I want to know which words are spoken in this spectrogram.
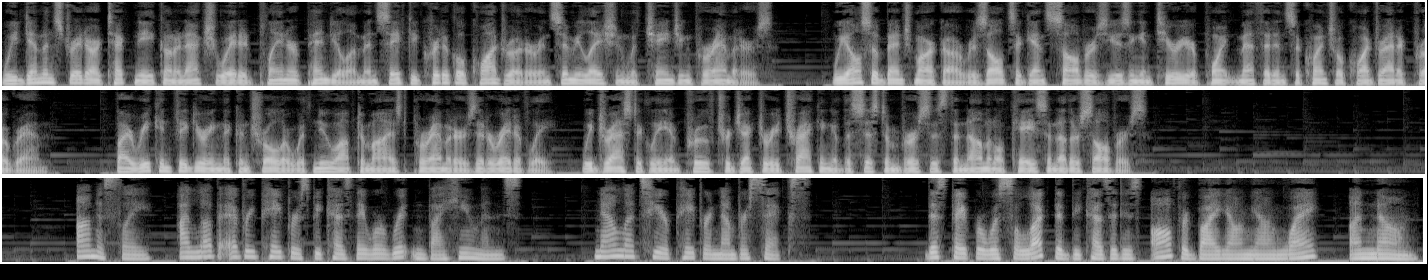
We demonstrate our technique on an actuated planar pendulum and safety critical quadrotor in simulation with changing parameters. We also benchmark our results against solvers using interior point method and sequential quadratic program. By reconfiguring the controller with new optimized parameters iteratively, we drastically improve trajectory tracking of the system versus the nominal case and other solvers. Honestly, I love every papers because they were written by humans. Now let's hear paper number 6. This paper was selected because it is authored by Yang Yang Wei, unknown.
